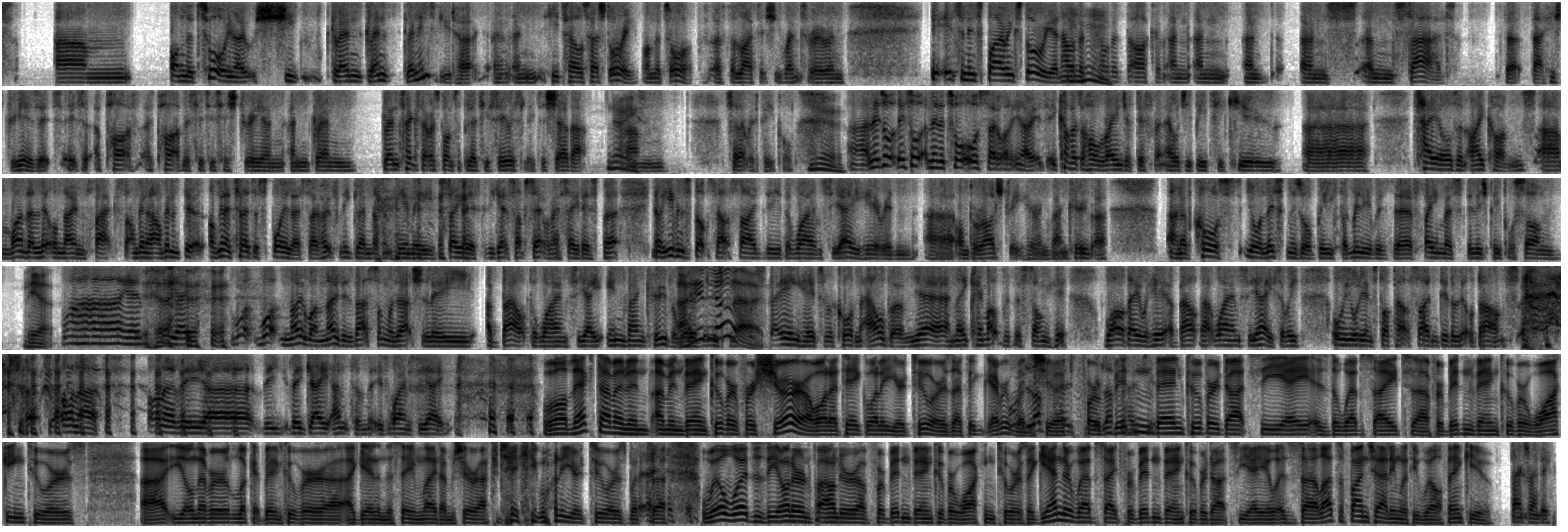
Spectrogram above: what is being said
um, on the tour, you know, she Glenn Glenn Glenn interviewed her, and, and he tells her story on the tour of, of the life that she went through, and it's an inspiring story, and however, mm-hmm. however dark and and and and, and sad that that history is, it's it's a part of, a part of the city's history, and and Glenn Glenn takes that responsibility seriously to share that. Nice. Um, share that with people. Yeah. Uh, and there's all, there's all, I mean, the talk also, you know, it, it covers a whole range of different LGBTQ uh, tales and icons. Um, one of the little known facts I'm gonna I'm gonna do I'm gonna turn to spoiler, so hopefully Glenn doesn't hear me say this because he gets upset when I say this. But you know, he even stops outside the the YMCA here in uh, on Burrard Street here in Vancouver, and of course your listeners will be familiar with the famous Village People song yeah. YMCA. what what no one knows is that song was actually about the YMCA in Vancouver. I didn't know that. Staying here to record an album, yeah, and they came up with the song here while they were here about that YMCA. So we all the audience stopped outside and did a little dance to, to honor honor the, uh, the the gay anthem that is YMCA. well, next time I'm in I'm in Vancouver for sure. I want to take one of your tours. I think everyone should. Forbiddenvancouver.ca is the website. Uh, Forbidden Forbidden Vancouver walking tours. Uh, you'll never look at Vancouver uh, again in the same light, I'm sure, after taking one of your tours. But uh, Will Woods is the owner and founder of Forbidden Vancouver Walking Tours. Again, their website, forbiddenvancouver.ca. It was uh, lots of fun chatting with you, Will. Thank you. Thanks, Randy.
